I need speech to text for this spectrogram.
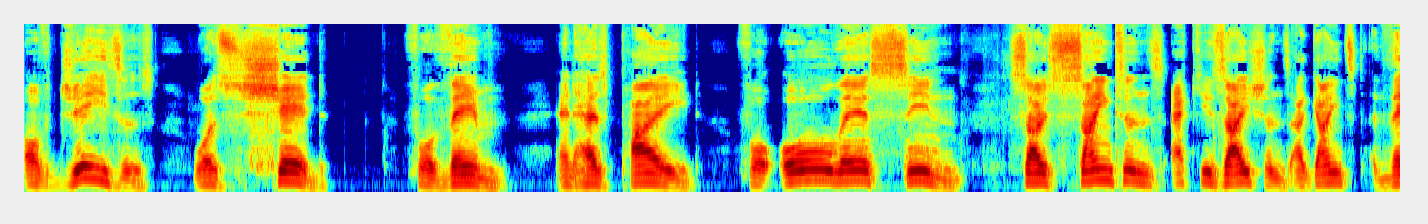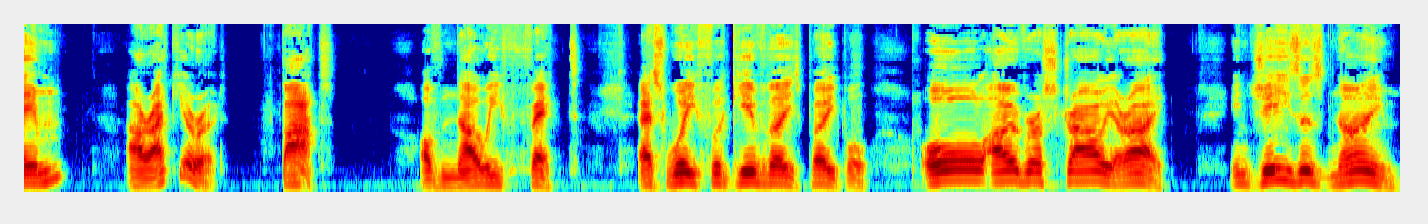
of Jesus was shed for them and has paid for all oh, their sin. So Satan's accusations against them are accurate, but of no effect as we forgive these people all over Australia, eh? In Jesus' name,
